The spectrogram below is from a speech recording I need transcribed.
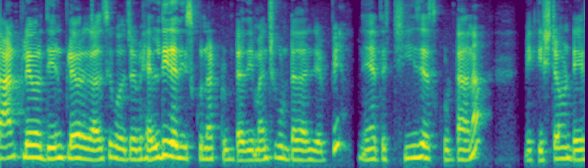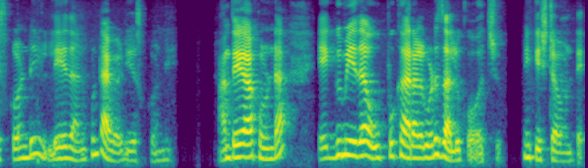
దాని ఫ్లేవర్ దీని ఫ్లేవర్ కలిసి కొంచెం హెల్తీగా తీసుకున్నట్టు ఉంటుంది మంచిగా ఉంటుంది అని చెప్పి నేనైతే చీజ్ వేసుకుంటానా. మీకు ఇష్టం ఉంటే వేసుకోండి లేదనుకుంటే అవాయిడ్ చేసుకోండి. అంతేకాకుండా ఎగ్ మీద ఉప్పు కారాలు కూడా చల్లుకోవచ్చు మీకు ఇష్టం ఉంటే.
